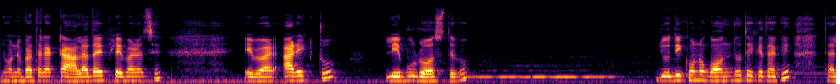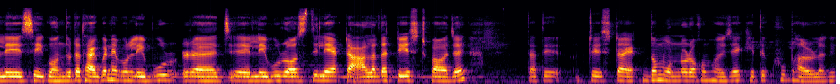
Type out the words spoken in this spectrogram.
ধনে পাতার একটা আলাদাই ফ্লেভার আছে। এবার আর একটু লেবু রস দেব। যদি কোনো গন্ধ থেকে থাকে, তাহলে সেই গন্ধটা থাকবে না এবং লেবুর যে লেবুর রস দিলে একটা আলাদা টেস্ট পাওয়া যায়। তাতে টেস্টটা একদম অন্যরকম হয়ে যায়, খেতে খুব ভালো লাগে।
